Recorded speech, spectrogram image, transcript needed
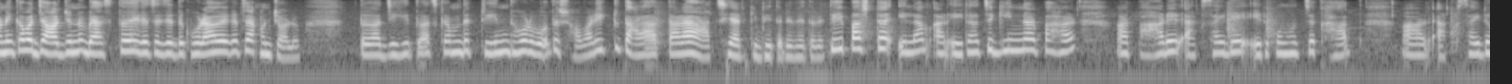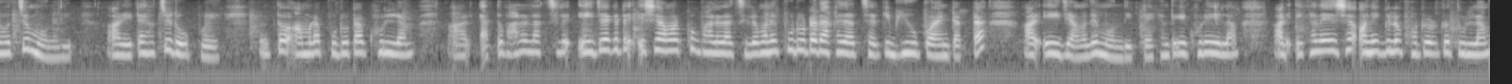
অনেকে আবার যাওয়ার জন্য ব্যস্ত হয়ে গেছে যেতে ঘোরা হয়ে গেছে, এখন চলো। তো যেহেতু আজকে আমাদের ট্রেন ধরবো, তো সবারই একটু তাড়া তাড়া আছে আর কি ভেতরে ভেতরে। তো এই পাশটা এলাম, আর এটা হচ্ছে গিন্নার পাহাড়। আর পাহাড়ের এক সাইডে এরকম হচ্ছে খাত, আর এক সাইডে হচ্ছে মন্দির। আর এটা হচ্ছে রোপওয়ে তো আমরা পুরোটা ঘুরলাম আর এত ভালো লাগছিল। এই জায়গাটা এসে আমার খুব ভালো লাগছিল। মানে পুরোটা দেখা যাচ্ছে আর কি ভিউ পয়েন্ট একটা। আর এই যে আমাদের মন্দিরটা, এখান থেকে ঘুরে এলাম। আর এখানে এসে অনেকগুলো ফটো টটো তুললাম।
